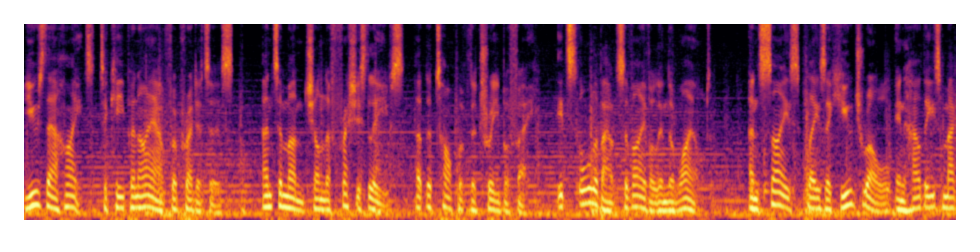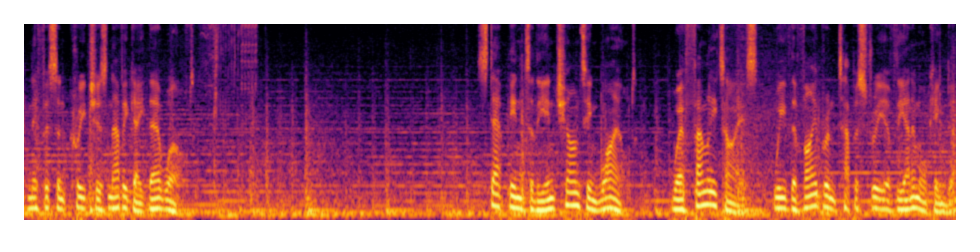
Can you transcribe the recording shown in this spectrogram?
use their height to keep an eye out for predators and to munch on the freshest leaves at the top of the tree buffet. It's all about survival in the wild, and size plays a huge role in how these magnificent creatures navigate their world. Step into the enchanting wild, where family ties weave the vibrant tapestry of the animal kingdom.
